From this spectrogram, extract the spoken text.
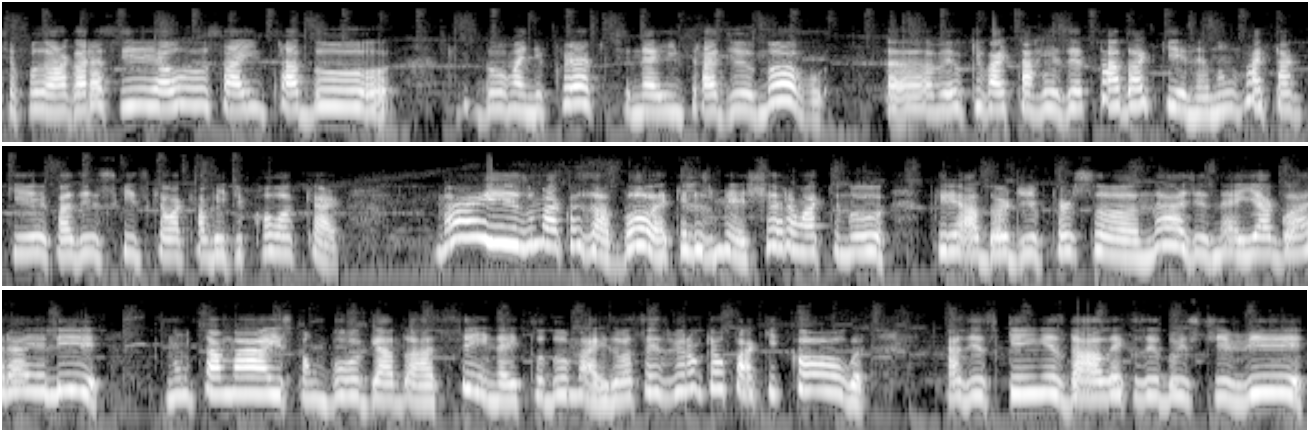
Tipo, agora se eu sair entrar do, do Minecraft, né? E entrar de novo, uh, meio que vai estar tá resetado aqui, né? Não vai estar tá aqui com as skins que eu acabei de colocar. Mas uma coisa boa é que eles mexeram aqui no criador de personagens, né? E agora ele não tá mais tão bugado assim, né? E tudo mais. Vocês viram que eu tô aqui com as skins da Alex e do Stevie,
